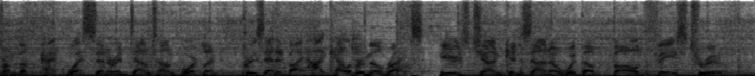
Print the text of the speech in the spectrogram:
From the PacWest Center in downtown Portland, presented by High Caliber Millwrights, here's John Canzano with the Bald Faced Truth.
